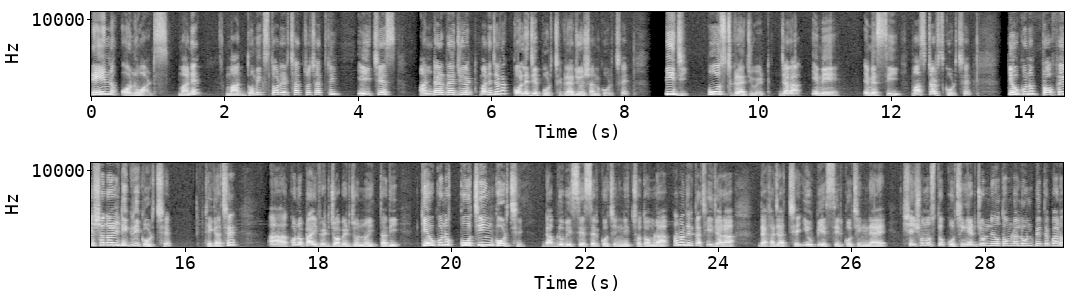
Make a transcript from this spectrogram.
টেন অনওয়ার্ডস মানে মাধ্যমিক স্তরের ছাত্রছাত্রী এইচএস আন্ডার গ্র্যাজুয়েট মানে যারা কলেজে পড়ছে গ্র্যাজুয়েশন করছে পিজি পোস্ট গ্র্যাজুয়েট যারা এম এ এমএসসি মাস্টার্স করছে, কেউ কোনো প্রফেশনাল ডিগ্রি করছে, ঠিক আছে কোনো প্রাইভেট জবের জন্য ইত্যাদি, কেউ কোনো কোচিং করছে ডাব্লিউবিসিএস এর কোচিং নিচ্ছ তোমরা, আমাদের কাছেই যারা দেখা যাচ্ছে ইউপিএসসির কোচিং নেয়, সেই সমস্ত কোচিংয়ের জন্যেও তোমরা লোন পেতে পারো।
